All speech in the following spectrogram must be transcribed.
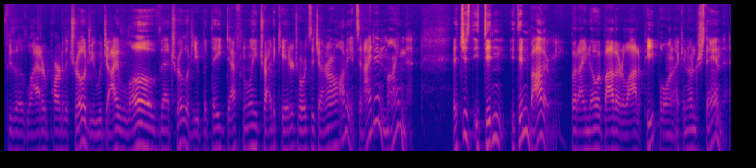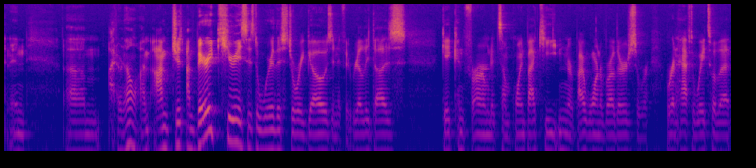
for the latter part of the trilogy, which I love that trilogy, but they definitely try to cater towards the general audience, and I didn't mind that. It just it didn't it didn't bother me but I know it bothered a lot of people, and I can understand that. And um, I don't know. I'm I'm just I'm very curious as to where this story goes, and if it really does get confirmed at some point by Keaton or by Warner Brothers, or we're gonna have to wait till that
